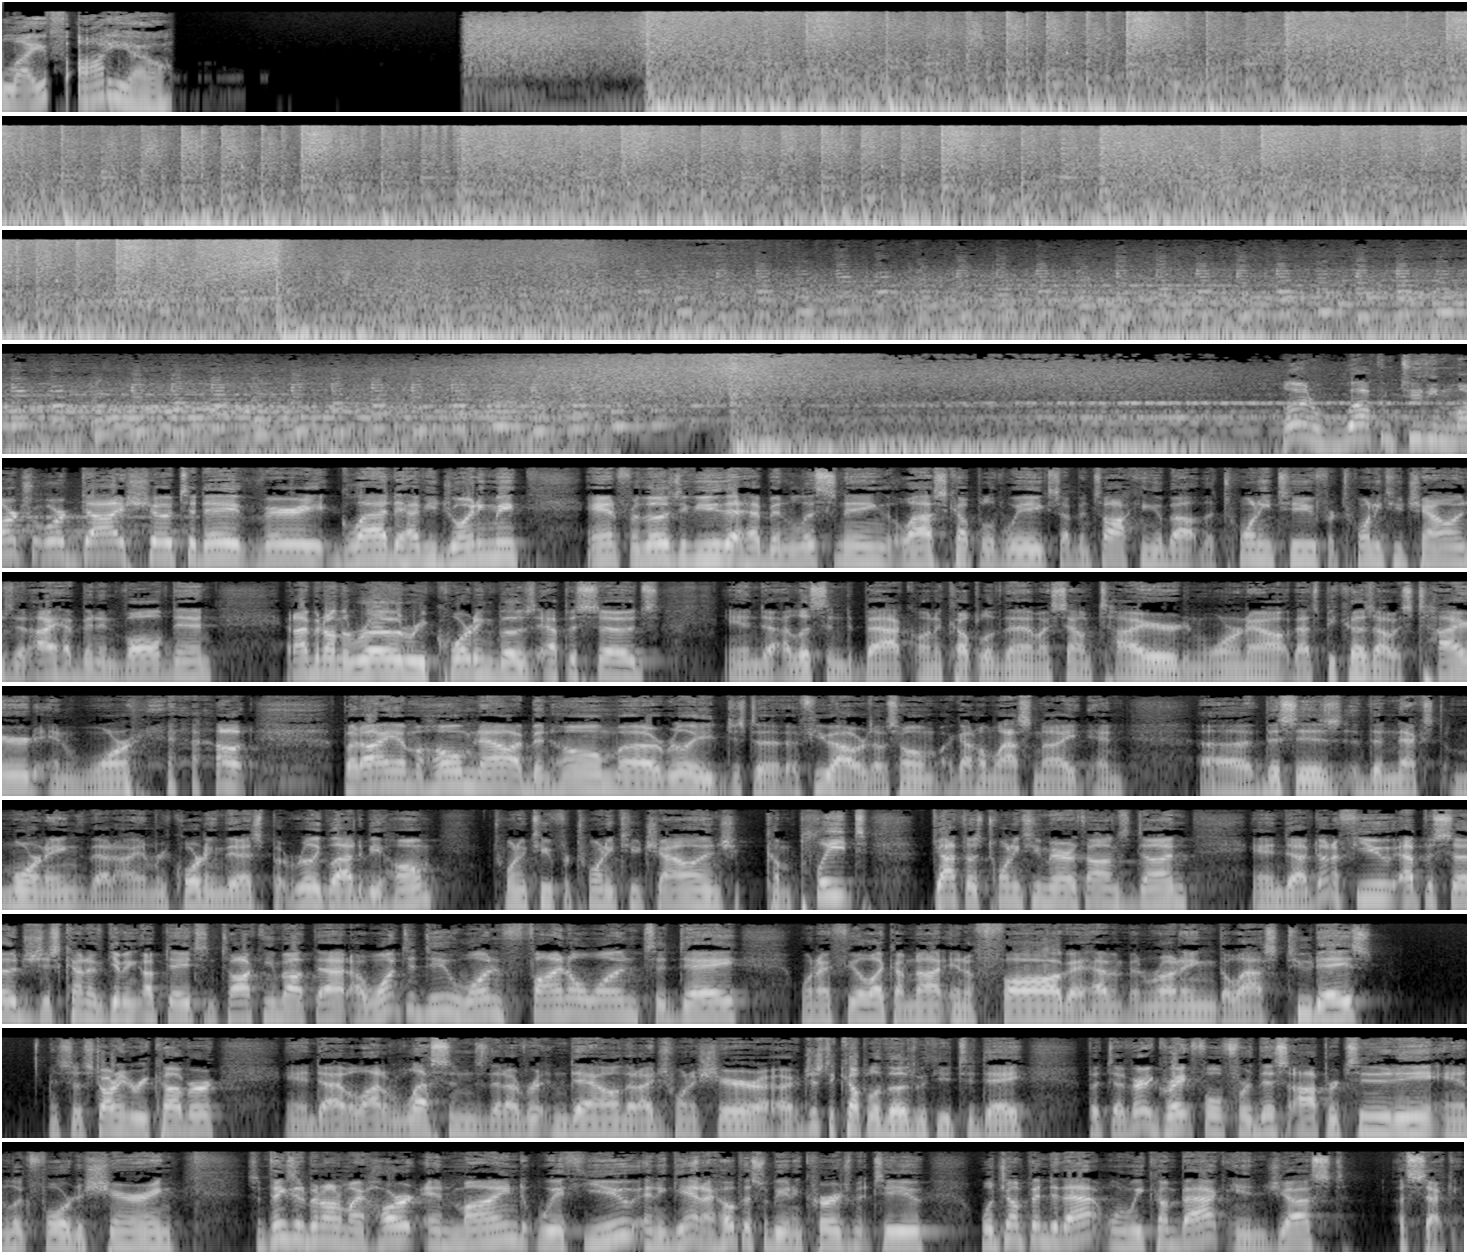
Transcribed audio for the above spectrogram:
Life Audio. Welcome to the March or Die show today. Very glad to have you joining me. And for those of you that have been listening the last couple of weeks, I've been talking about the 22 for 22 challenge that I have been involved in. And I've been on the road recording those episodes and uh, I listened back on a couple of them. I sound tired and worn out. That's because I was tired and worn out. But I am home now. I've been home uh, really just a, a few hours. I was home. I got home last night and uh, this is the next morning that I am recording this, but really glad to be home. 22 for 22 challenge complete. Got those 22 marathons done. And uh, I've done a few episodes just kind of giving updates and talking about that. I want to do one final one today when I feel like I'm not in a fog. I haven't been running the last two days. And so starting to recover, and I have a lot of lessons that I've written down that I just want to share, uh, just a couple of those with you today. But uh, very grateful for this opportunity and look forward to sharing some things that have been on my heart and mind with you. And again, I hope this will be an encouragement to you. We'll jump into that when we come back in just a second.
